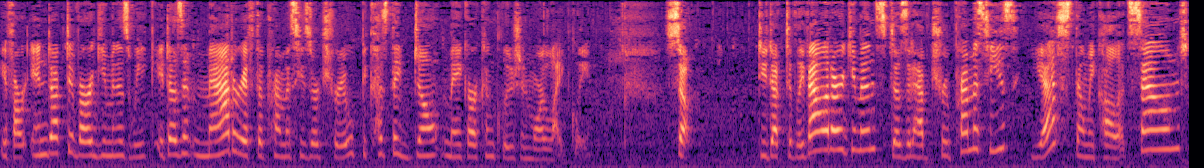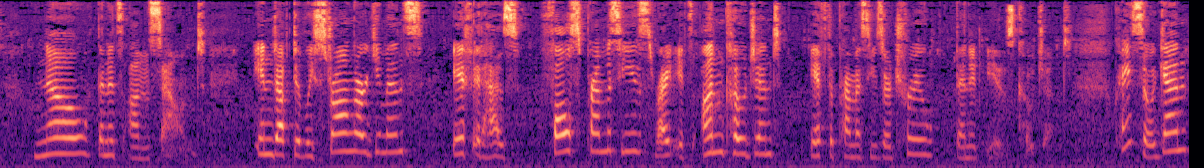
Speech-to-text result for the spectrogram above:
if our inductive argument is weak, it doesn't matter if the premises are true because they don't make our conclusion more likely. So, deductively valid arguments, does it have true premises? Yes, then we call it sound. No, then it's unsound. Inductively strong arguments, if it has false premises, right, it's uncogent. If the premises are true, then it is cogent. Okay, so again,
